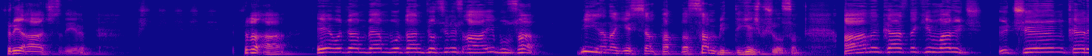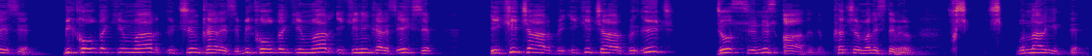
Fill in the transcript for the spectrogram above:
Şuraya A açısı diyelim. Şu A. E hocam ben buradan cosinüs A'yı bulsam. Bir yana geçsem patlatsam bitti geçmiş olsun. A'nın karşısında kim var? 3. 3'ün karesi. Bir kolda kim var? 3'ün karesi. Bir kolda kim var? 2'nin karesi. Eksi. 2 çarpı 2 çarpı 3 cosinüs A dedim. Kaçırmanı istemiyorum. Fış, fış. Bunlar gitti.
